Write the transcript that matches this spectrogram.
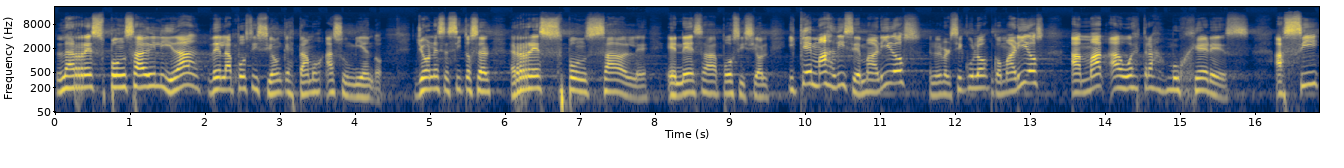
la responsabilidad de la posición que estamos asumiendo. Yo necesito ser responsable en esa posición. ¿Y qué más dice? Maridos, en el versículo, con maridos, amad a vuestras mujeres, así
